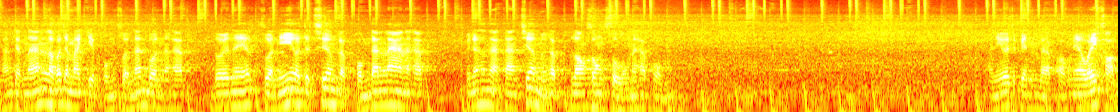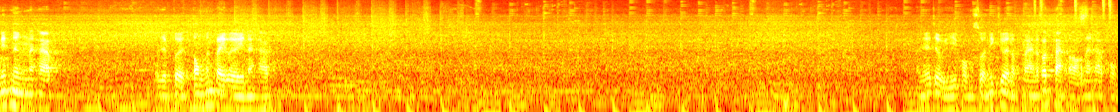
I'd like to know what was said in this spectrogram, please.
หลังจากนั้นเราก็จะมาเก็บผมส่วนด้านบนนะครับ โดยในส่วนนี้เราจะเชื่อมกับผมด้านล่างนะครับ เป็นลักษณะการเชื่อมเหมือนกับรองทรงสูงนะครับผม อันนี้ก็จะเป็นแบบออกแนวไว้ขอบนิดนึงนะครับ จะเปิดตรงขึ้นไปเลยนะครับ อันนี้จะหวีผมส่วนที่เกินออกมาแล้วก็ตัดออกนะครับผม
